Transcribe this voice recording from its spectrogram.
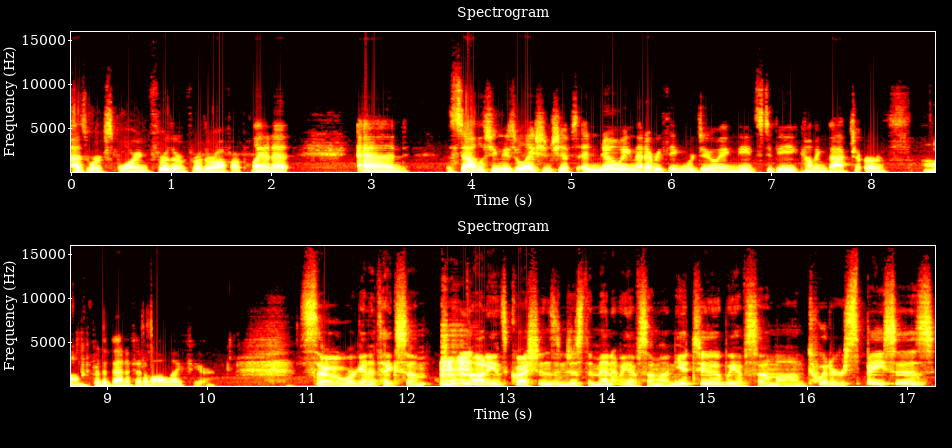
as we're exploring further and further off our planet, and establishing these relationships and knowing that everything we're doing needs to be coming back to earth um, for the benefit of all life here. So we're going to take some audience questions in just a minute. We have some on YouTube, we have some on Twitter Spaces.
